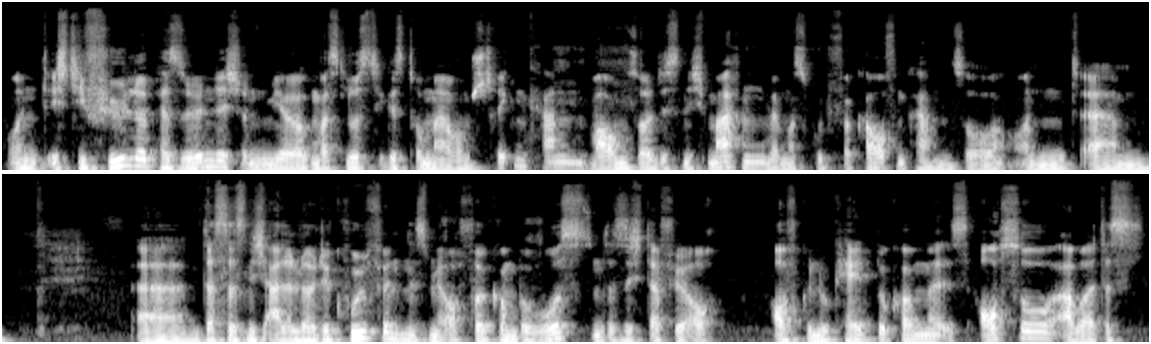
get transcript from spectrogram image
und ich die fühle persönlich und mir irgendwas Lustiges drumherum stricken kann, warum sollte ich es nicht machen, wenn man es gut verkaufen kann? So. Und ähm, äh, dass das nicht alle Leute cool finden, ist mir auch vollkommen bewusst. Und dass ich dafür auch oft genug Hate bekomme, ist auch so, aber das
